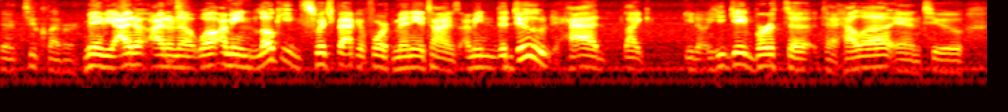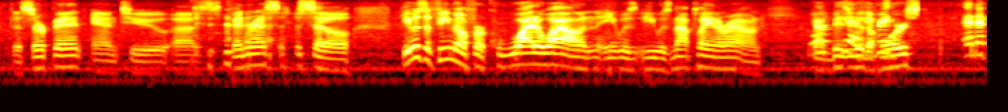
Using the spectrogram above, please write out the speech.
they're too clever. Maybe I don't. I don't know. Well, I mean, Loki switched back and forth many a times. I mean, the dude had like, you know, he gave birth to to Hela and to the serpent and to uh, Fenris. so he was a female for quite a while, and he was he was not playing around. Well, Got busy yeah, with a read- horse. And if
